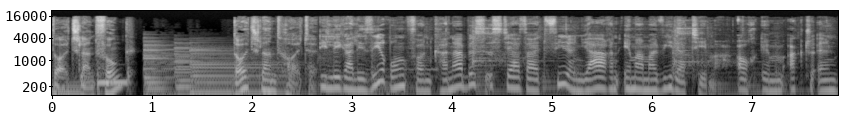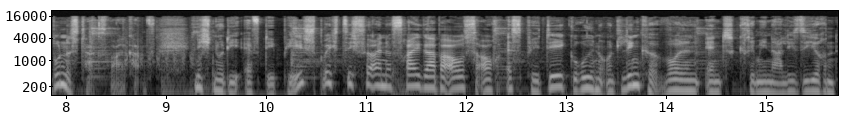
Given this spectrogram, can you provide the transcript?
Deutschlandfunk Deutschland heute. Die Legalisierung von Cannabis ist ja seit vielen Jahren immer mal wieder Thema, auch im aktuellen Bundestagswahlkampf. Nicht nur die FDP spricht sich für eine Freigabe aus, auch SPD, Grüne und Linke wollen entkriminalisieren.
